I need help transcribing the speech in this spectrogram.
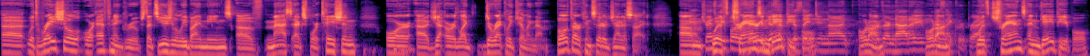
uh, with racial or ethnic groups, that's usually by means of mass exportation or uh, or like directly killing them. Both are considered genocide. Um, trans with trans and gay people, because they do not. Hold on. They're not a Hold ethnic on. group, right? With trans and gay people,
